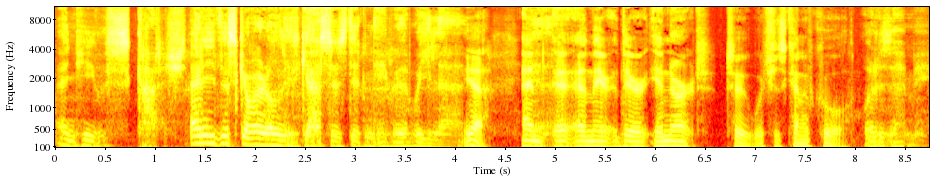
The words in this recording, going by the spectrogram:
And he was Scottish. And he discovered all these gases, didn't he, with Wheeler? Yeah, and and they're they're inert too, which is kind of cool. What does that mean?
